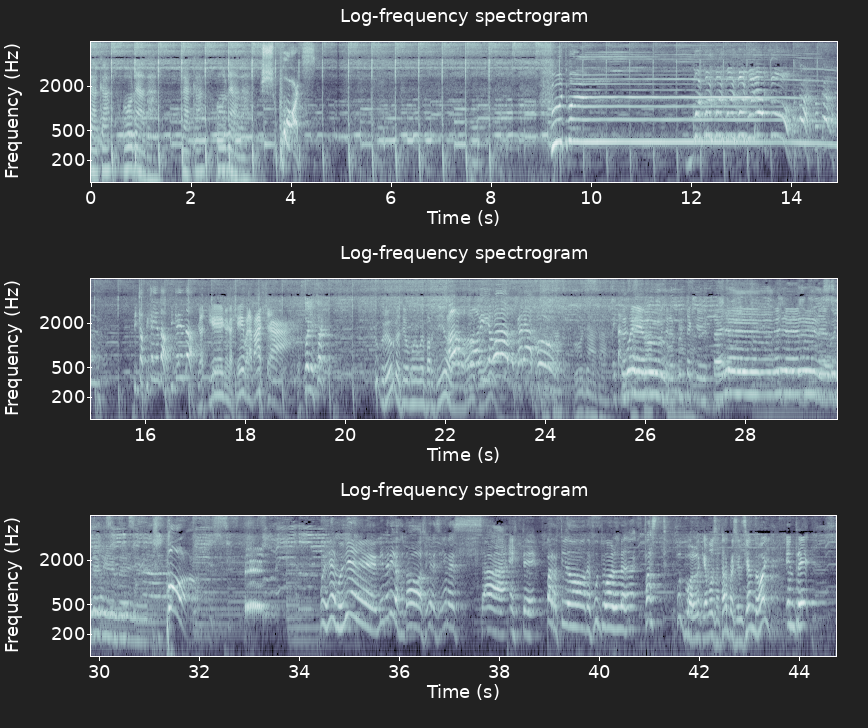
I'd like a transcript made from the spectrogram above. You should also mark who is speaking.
Speaker 1: flaca o nada, flaca o nada.
Speaker 2: Sports. Fútbol.
Speaker 3: ¡Gol, gol, gol, gol, gol, golazo!
Speaker 2: Pasala, pasala.
Speaker 3: Pica, pica y anda, pica y anda.
Speaker 4: La tiene, la lleva la masa.
Speaker 2: Estoy, estoy.
Speaker 5: Yo creo que ha sido un muy buen partido.
Speaker 3: Vamos todavía, vamos, carajo.
Speaker 1: Nada.
Speaker 3: Meta el huevo.
Speaker 2: Muy bien, muy bien. Bienvenidos a todos, señores y señores, a este partido de fútbol, fast fútbol, que vamos a estar presenciando hoy entre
